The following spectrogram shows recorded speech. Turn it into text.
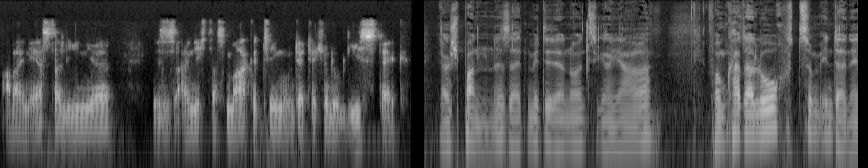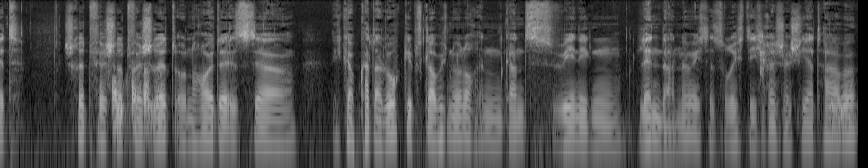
aber in erster Linie ist es eigentlich das Marketing und der Technologie-Stack. Ja, spannend, ne? seit Mitte der 90er Jahre. Vom Katalog zum Internet, Schritt für Schritt für Schritt. Und heute ist ja ich glaube, Katalog gibt es, glaube ich, nur noch in ganz wenigen Ländern, ne, wenn ich das so richtig recherchiert habe.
